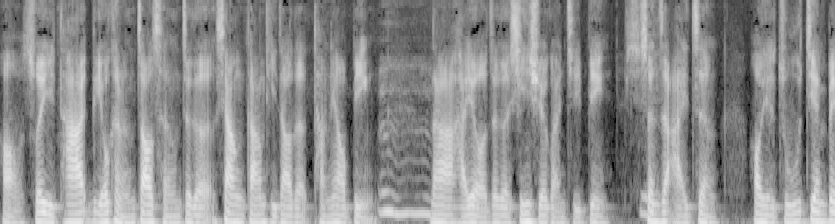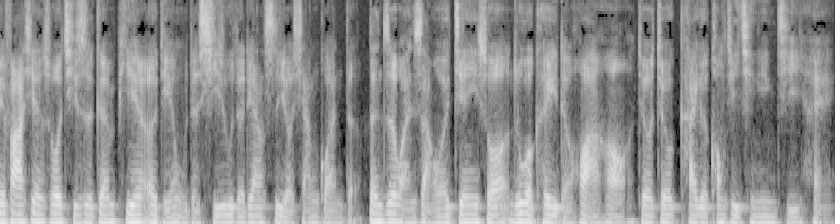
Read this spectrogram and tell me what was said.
哦，所以它有可能造成这个像刚刚提到的糖尿病，嗯嗯，那还有这个心血管疾病，甚至癌症。哦，也逐渐被发现说，其实跟 PM 二点五的吸入的量是有相关的。甚至晚上，我会建议说，如果可以的话，哈，就就开个空气清新机，嘿，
